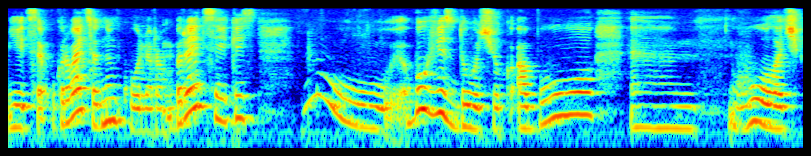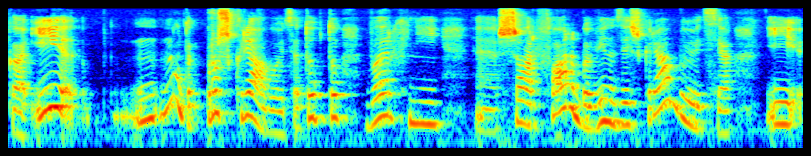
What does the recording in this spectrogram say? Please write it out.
яйце покривається одним кольором. Береться якийсь ну, або гвіздочок, або е, голочка, і ну, так прошкрябується. Тобто верхній е, шар фарби він зішкрябується і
